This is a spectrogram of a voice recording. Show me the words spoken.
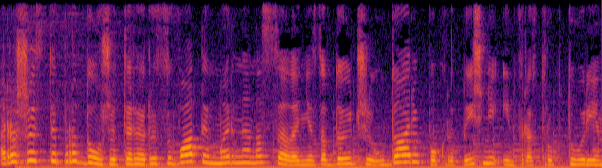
Рашисти продовжують тероризувати мирне населення, завдаючи ударів по критичній інфраструктурі.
